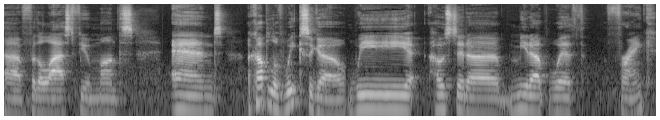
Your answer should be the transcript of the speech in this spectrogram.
uh, for the last few months. And a couple of weeks ago we hosted a meetup with frank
